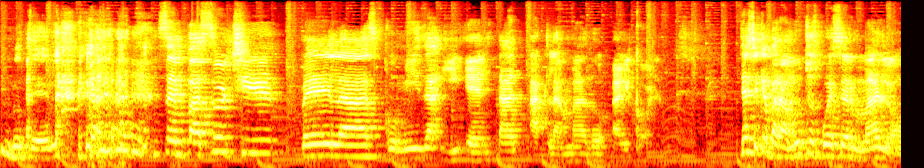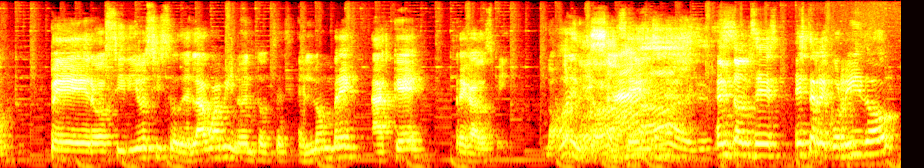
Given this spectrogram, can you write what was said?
Nutella. cempasúchil, velas, comida y el tan aclamado alcohol. Ya sé que para muchos puede ser malo, pero si Dios hizo del agua vino, entonces el hombre a qué fregados vino. ¿No? Entonces, Ay, entonces, este recorrido,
